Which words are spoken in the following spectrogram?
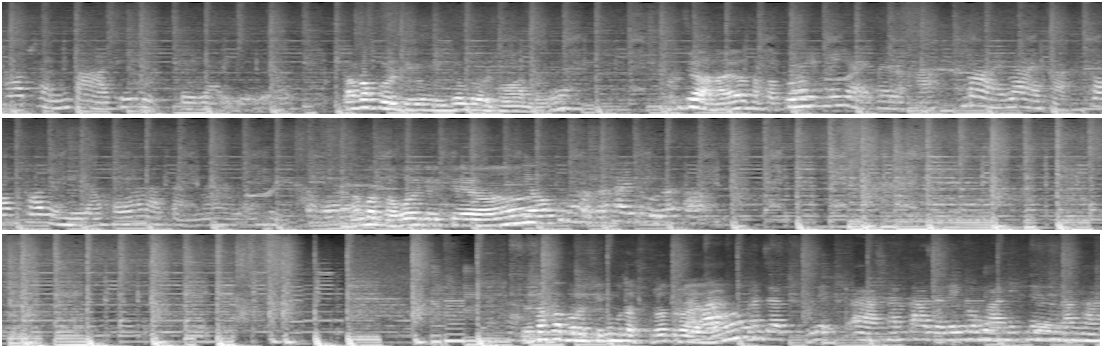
ชอบชั้นตาที่ใหญ่ๆอยู่แล้ว 쌍꺼풀 지금 이 정도를 좋아한다고? 크지 않아요, ไม่ 쌍꺼풀? ไม่ใหญ่ไปเหรอคะ ไม่ไม่ค่ะ ชอบชอบอย่างนี้แล้วเพราะว่าเราแต่ง 한번 더 보여드릴게요. เดี๋ยวคุณหมอจะให้ดูนะคะ 내 쌍꺼풀은 지금보다 แต่ว่า 줄어들어요. มันจะเล็กอ่าชั้นตาจะเล็กลงมานิดนึงนะคะ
